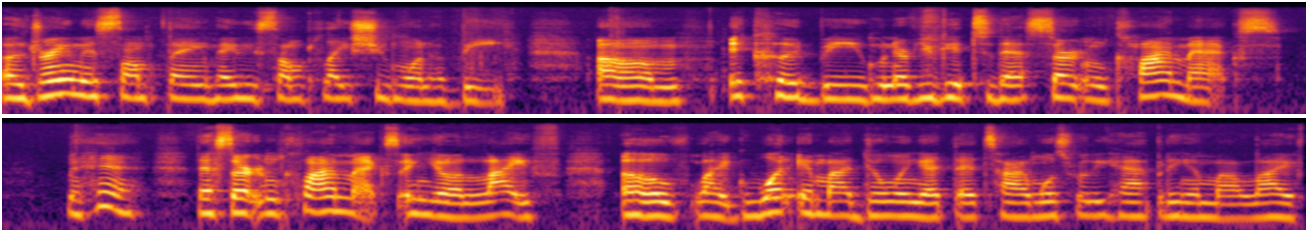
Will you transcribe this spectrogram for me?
A dream is something, maybe some place you want to be. Um, it could be whenever you get to that certain climax that certain climax in your life of like what am I doing at that time? What's really happening in my life?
